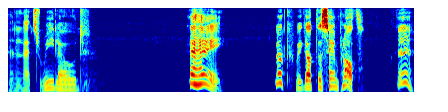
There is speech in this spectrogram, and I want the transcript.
and let's reload. Hey, hey, look, we got the same plot. Right?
